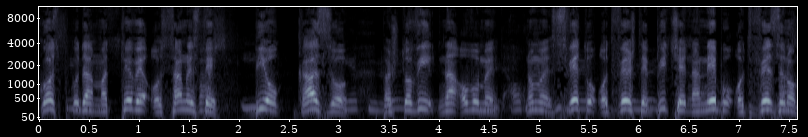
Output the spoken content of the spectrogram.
gospoda Mateve 18. bio kazao, pa što vi na ovome, na ovome svijetu odvežete, bit će na nebu odvezano,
